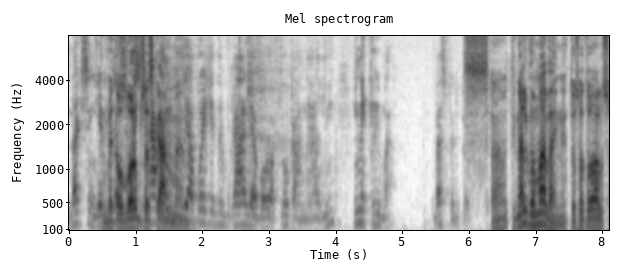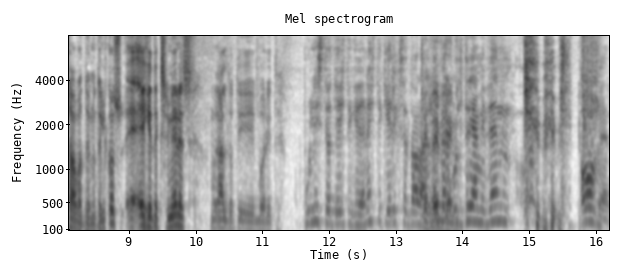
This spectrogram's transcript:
Εντάξει, γιατί Με το τόση δώρο που σας ψυχαγωγία κάνουμε. που έχετε βγάλει από αυτό το κανάλι είναι κρίμα. Μπας περιπτώσει. Α, την άλλη εβδομάδα είναι. Το, το άλλο Σάββατο είναι ο τελικός. Ε, έχετε 6 μέρες. Βγάλετε ό,τι μπορείτε. Πουλήστε ό,τι έχετε και δεν έχετε και ρίξτε τώρα. Και δεν Liverpool 3-0 over.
